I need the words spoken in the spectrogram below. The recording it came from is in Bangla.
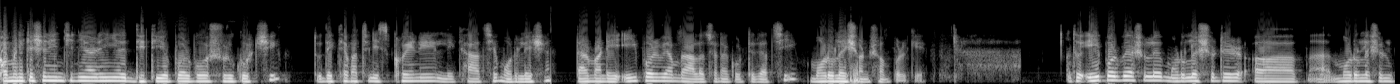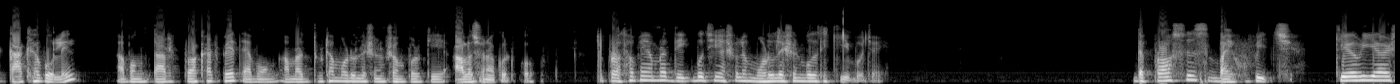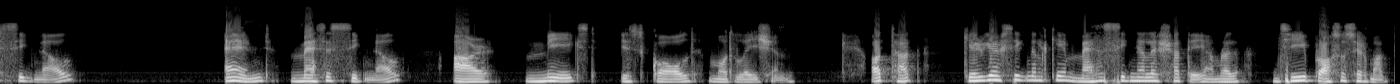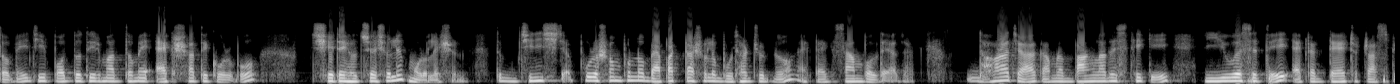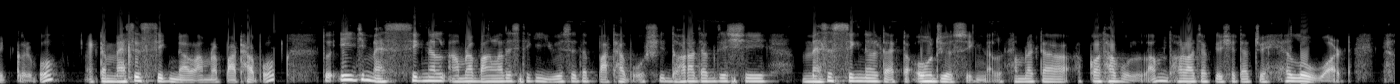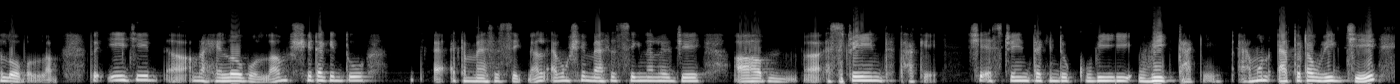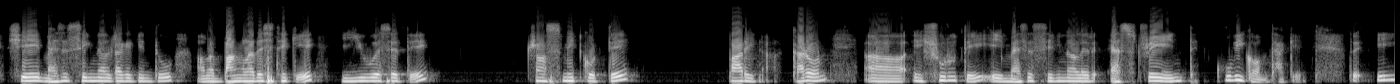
কমিউনিকেশন ইঞ্জিনিয়ারিং এর দ্বিতীয় পর্ব শুরু করছি। তো দেখতে পাচ্ছেন স্ক্রিনে লেখা আছে মডুলেশন তার মানে এই পর্বে আমরা আলোচনা করতে যাচ্ছি মডুলেশন সম্পর্কে। তো এই পর্বে আসলে মডুলেশনের মডুলেশন কাকে বলে এবং তার প্রকারভেদ এবং আমরা দুটা মডুলেশন সম্পর্কে আলোচনা করব। তো প্রথমে আমরা দেখব যে আসলে মডুলেশন বলতে কি বোঝায়। The process by which carrier signal and message signal are mixed is called modulation. অর্থাৎ ক্যারিয়ার সিগন্যালকে মেসেজ সিগন্যালের সাথে আমরা যে প্রসেসের মাধ্যমে, যে পদ্ধতির মাধ্যমে একসাথে করব, সেটাই হচ্ছে আসলে মডুলেশন তো জিনিসটা, পুরো সম্পূর্ণ ব্যাপারটা আসলে বোঝার জন্য একটা এক্সাম্পল দেওয়া যাক। ধরা যাক আমরা বাংলাদেশ থেকে ইউএসএ তে একটা ডেটা ট্রান্সমিট করব। একটা মেসেজ সিগন্যাল আমরা পাঠাবো। তো এই যে মেসেজ সিগন্যাল আমরা বাংলাদেশ থেকে ইউএসএ তে পাঠাবো, সে ধরা যাক যে সে মেসেজ সিগন্যালটা একটা অডিও সিগন্যাল আমরা একটা কথা বললাম, ধরা যাক যে সেটা হচ্ছে হ্যালো ওয়ার্ড হ্যালো বললাম। তো এই যে আমরা হ্যালো বললাম, সেটা কিন্তু একটা মেসেজ সিগন্যাল এবং সেই মেসেজ সিগন্যালের যে স্ট্রেংথ থাকে সে স্ট্রেংথটা কিন্তু খুবই উইক থাকে। এমন এতটা উইক যে সে মেসেজ সিগন্যালটাকে কিন্তু আমরা বাংলাদেশ থেকে ইউএসএতে ট্রান্সমিট করতে পারি না। কারণ এই শুরুতেই এই মেসেজ সিগন্যালের স্ট্রেংথ খুবই কম থাকে। তো এই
